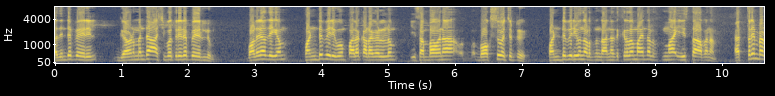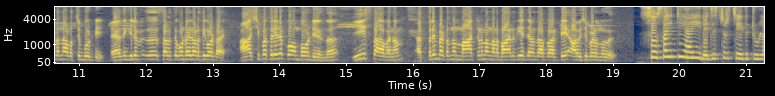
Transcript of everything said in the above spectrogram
അതിന്റെ പേരിൽ ഗവൺമെന്റ് ആശുപത്രിയുടെ പേരിലും വളരെയധികം ഫണ്ട് പിരിവും പല കടകളിലും ഈ സംഭാവന ബോക്സ് വെച്ചിട്ട് ഫണ്ട് പിരിവ് നടത്തുന്നുണ്ട്. അനധികൃതമായി നടത്തുന്ന ഈ സ്ഥാപനം എത്രയും പെട്ടെന്ന് അടച്ചുപൂട്ടി ഏതെങ്കിലും സ്ഥലത്ത് കൊണ്ടുപോയി നടത്തിക്കോട്ടെ. ആശുപത്രിയുടെ കോമ്പൗണ്ടിൽ നിന്ന് ഈ സ്ഥാപനം എത്രയും പെട്ടെന്ന് മാറ്റണമെന്നാണ് ഭാരതീയ ജനതാ പാർട്ടി ആവശ്യപ്പെടുന്നത്. സൊസൈറ്റിയായി രജിസ്റ്റർ ചെയ്തിട്ടുള്ള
